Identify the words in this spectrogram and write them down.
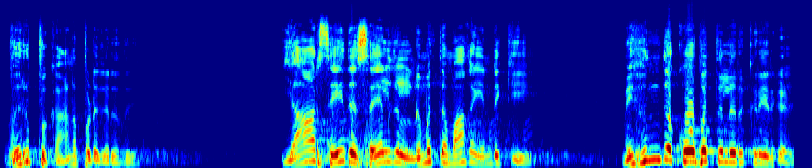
வெறுப்பு காணப்படுகிறது? யார் செய்த செயல்கள் நிமித்தமாக இன்றைக்கு மிகுந்த கோபத்தில் இருக்கிறீர்கள்?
